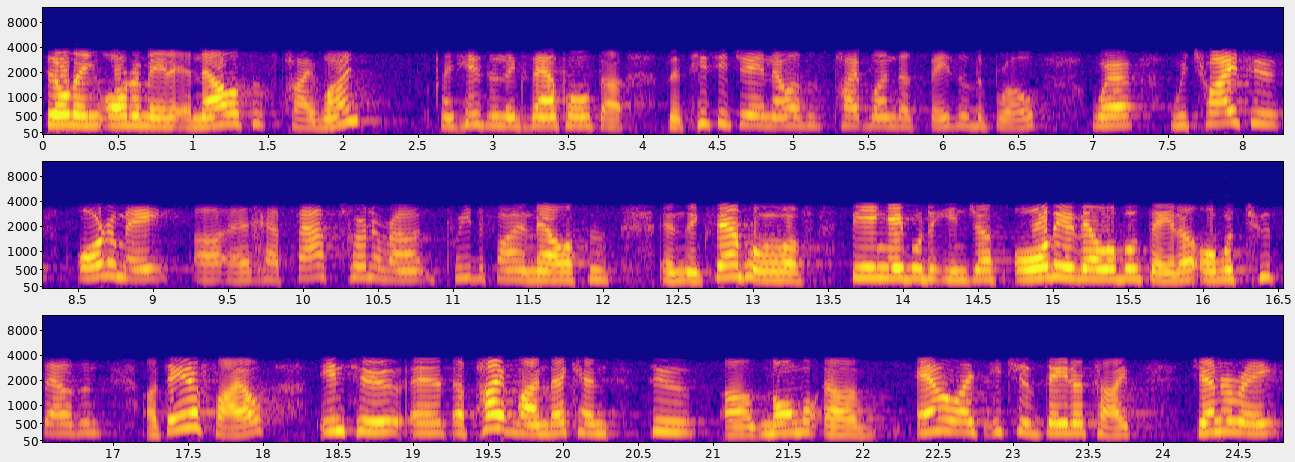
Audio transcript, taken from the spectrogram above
building automated analysis pipeline. And here's an example, the, the TCGA analysis pipeline that's based on the Broad, where we try to automate uh, and have fast turnaround predefined analysis. An example of being able to ingest all the available data, over 2,000 uh, data files, into a, a, pipeline that can do uh, normal, uh, analyze each of data type, generate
